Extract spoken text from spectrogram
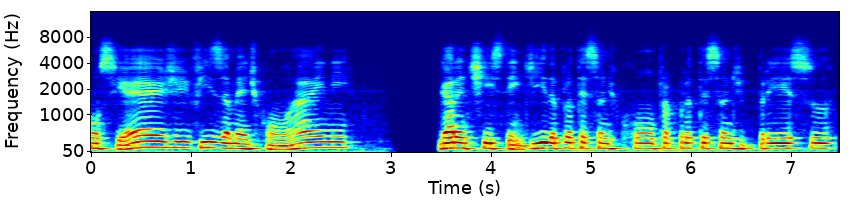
Concierge, Visa Médico Online, garantia estendida, proteção de compra, proteção de preço,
